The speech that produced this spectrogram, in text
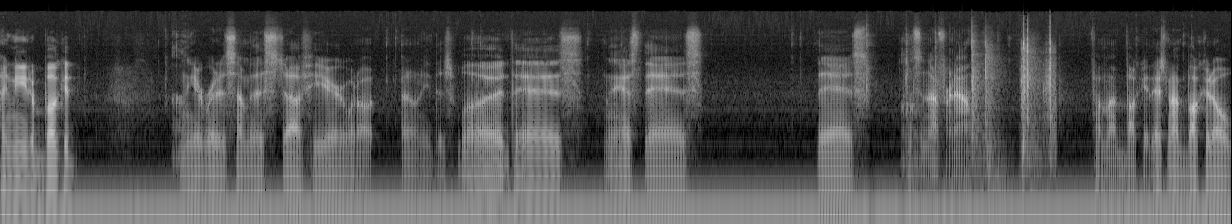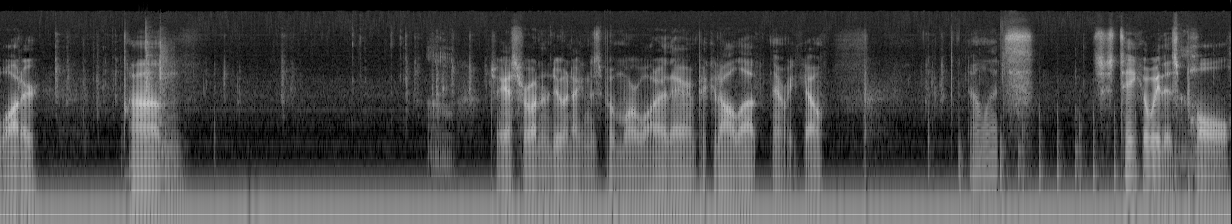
I need a bucket. Get rid of some of this stuff here. What I don't need this wood, this, this, this, this. That's enough for now. Found my bucket. There's my bucket of water. Um, so I guess for what I'm doing, I can just put more water there and pick it all up. There we go. Now let's, let's just take away this pole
